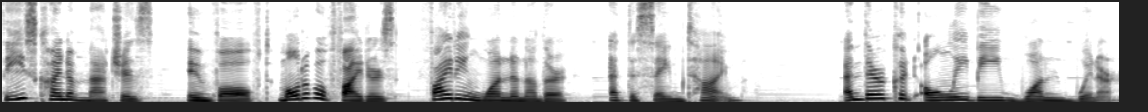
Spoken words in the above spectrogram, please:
These kind of matches involved multiple fighters fighting one another at the same time, and there could only be one winner.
